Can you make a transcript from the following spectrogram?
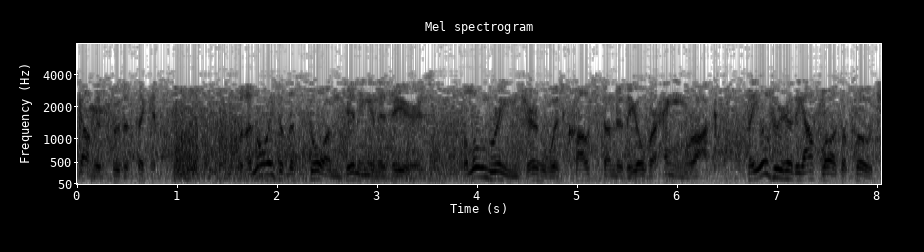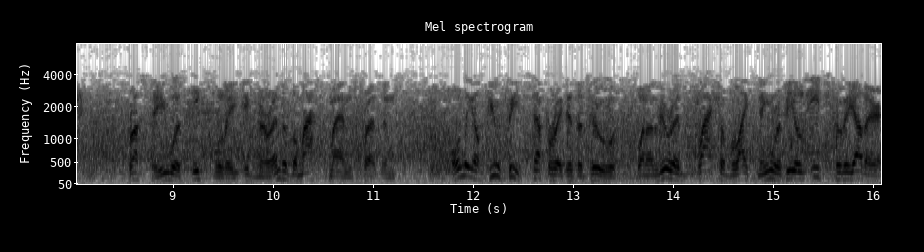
scouted through the thicket. With the noise of the storm dinning in his ears, the Lone Ranger, who was crouched under the overhanging rock, failed to hear the outlaw's approach. Rusty was equally ignorant of the masked man's presence. Only a few feet separated the two when a lurid flash of lightning revealed each to the other.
